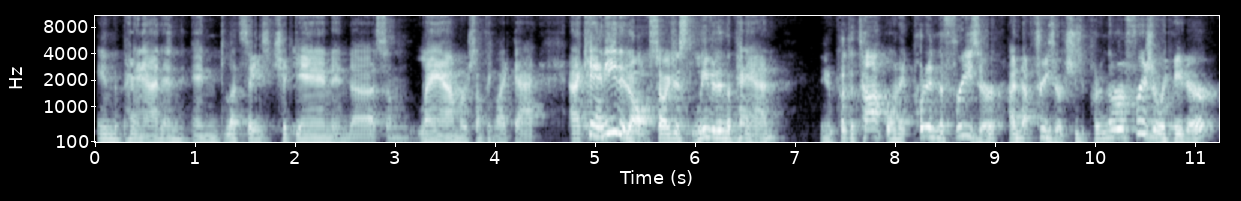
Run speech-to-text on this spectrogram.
in the pan, and and let's say it's chicken and uh, some lamb or something like that, and I can't eat it all, so I just leave it in the pan. You know, put the top on it, put it in the freezer. I'm uh, not freezer, excuse me, put it in the refrigerator.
